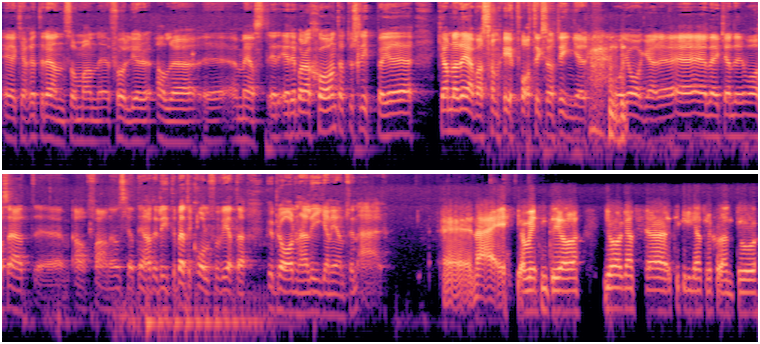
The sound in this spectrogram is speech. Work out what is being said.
är kanske inte den som man eh, följer allra eh, mest. Är, är det bara skönt att du slipper eh, gamla rävar som är Patrik som ringer och jagar? Eh, eller kan det vara så att, eh, ja fan, jag önskar att ni hade lite bättre koll för att veta hur bra den här ligan egentligen är? Eh, nej, jag vet inte. Jag, jag, ganska, tycker det är ganska skönt att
